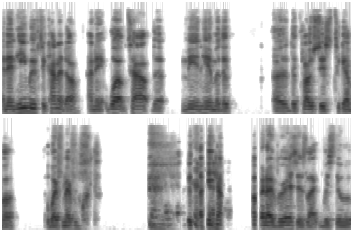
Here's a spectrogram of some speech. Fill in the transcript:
and then he moved to Canada and it worked out that me and him are the uh, the closest together away from everyone. he went over here, so it's like we're still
